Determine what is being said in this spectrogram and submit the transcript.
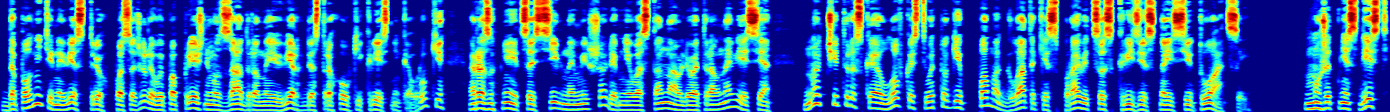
Дополнительный вес трех пассажиров и по-прежнему задранные вверх для страховки крестника в руки, разумеется, сильно мешали мне восстанавливать равновесие – но читерская ловкость в итоге помогла таки справиться с кризисной ситуацией. «Может мне слезть?»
